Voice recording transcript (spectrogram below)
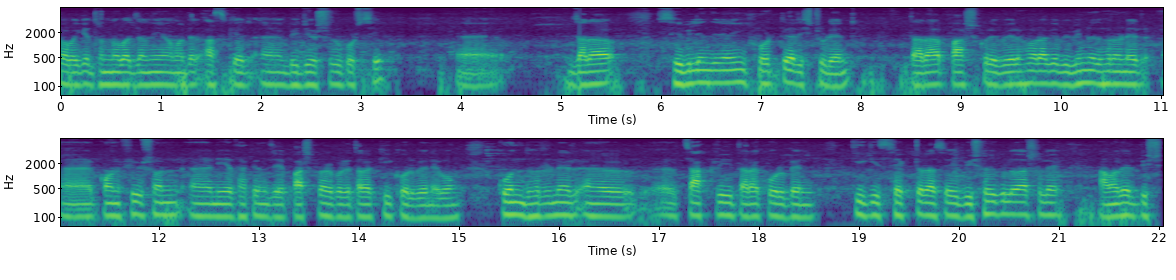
সবাইকে ধন্যবাদ জানিয়ে আমাদের আজকের ভিডিও শুরু করছি। যারা civil engineering fourth year student, তারা পাশ করে বের হওয়ার আগে বিভিন্ন ধরনের কনফিউশন নিয়ে থাকেন যে পাশ করার পরে তারা কি করবেন এবং কোন ধরনের চাকরি তারা করবেন, কি কি সেক্টর আছে, এই বিষয়গুলো আসলে আমাদের বিশ্ব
